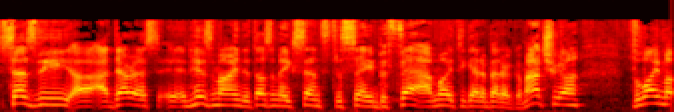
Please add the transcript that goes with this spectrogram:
says the uh, in his mind, it doesn't make sense to say befeh amoy to get a better gematria. We don't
